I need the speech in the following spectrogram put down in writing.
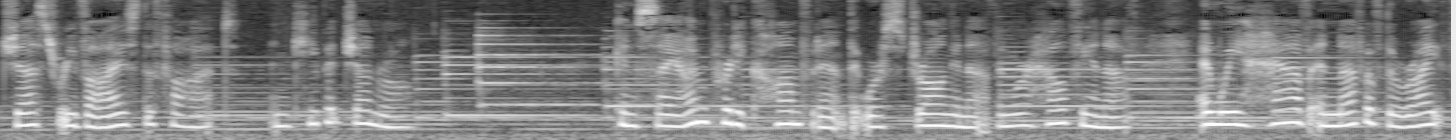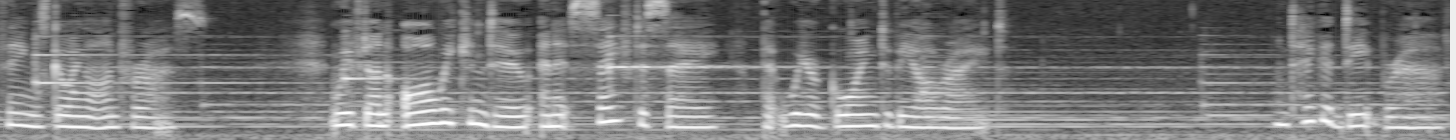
just revise the thought and keep it general. Can say, I'm pretty confident that we're strong enough and we're healthy enough and we have enough of the right things going on for us. We've done all we can do, and it's safe to say that we're going to be all right. And take a deep breath.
